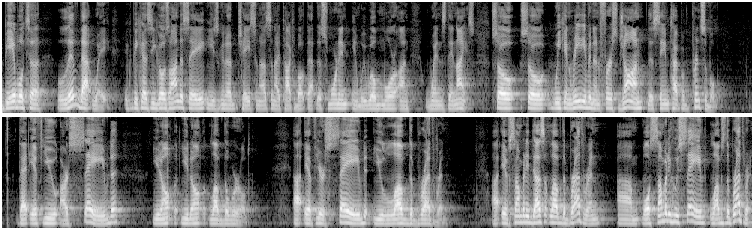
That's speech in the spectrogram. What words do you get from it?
be able to live that way because he goes on to say he's going to chasten us, and I talked about that this morning, and we will more on Wednesday nights. So, so we can read even in First John the same type of principle that if you are saved, you don't, you don't love the world. Uh, if you're saved, you love the brethren. Uh, if somebody doesn't love the brethren, um, well, somebody who's saved loves the brethren.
